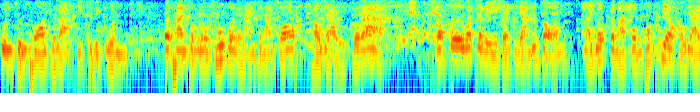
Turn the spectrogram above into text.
คุณสุนทรฉลาดกิจสิริกุล ประธานชมรมผู้บริหารสนามกอล์ฟเขาใหญ่โคราช ดรวัชรีปรัชญานุสรนายกสมาคมท่องเที่ยวเขาใหญ่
